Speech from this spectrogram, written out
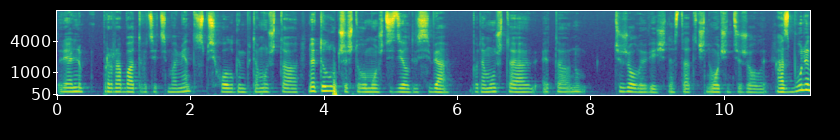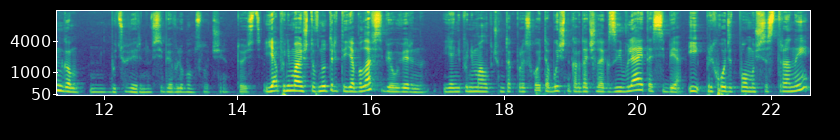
реально прорабатывать эти моменты с психологами, потому что ну, это лучшее, что вы можете сделать для себя, потому что это ну, тяжелая вещь, достаточно, очень тяжелая. А с буллингом быть уверенным в себе в любом случае. То есть я понимаю, что внутри-то я была в себе уверена, я не понимала, почему так происходит. Обычно, когда человек заявляет о себе и приходит помощь со стороны,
